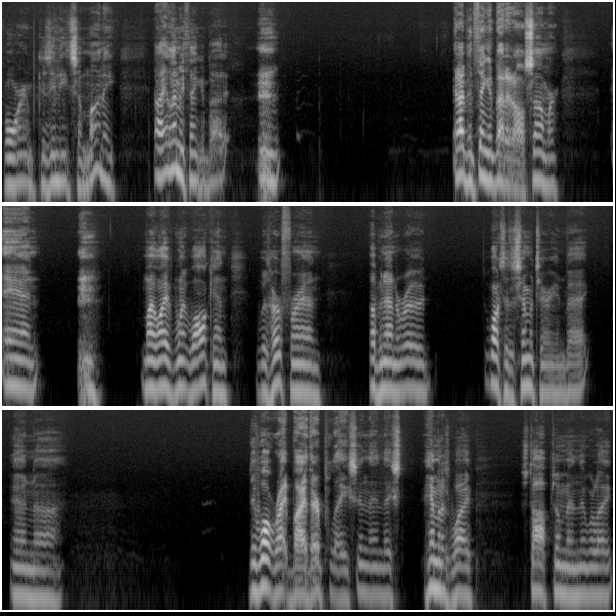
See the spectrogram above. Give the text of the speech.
for him because he needs some money. All right, let me think about it. And I've been thinking about it all summer. And my wife went walking with her friend up and down the road, walked to the cemetery and back. And uh, they walked right by their place. And then they, him and his wife stopped them and they were like,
